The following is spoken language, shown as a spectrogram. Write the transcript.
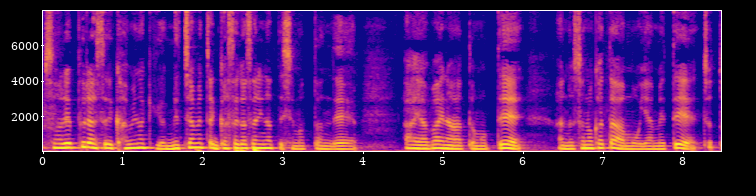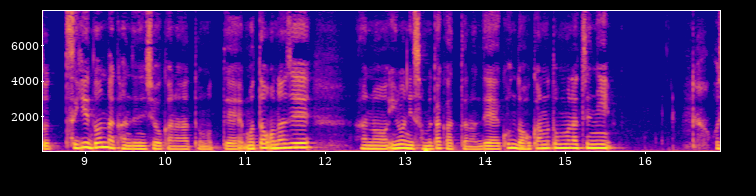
それプラス髪の毛がめちゃめちゃガサガサになってしまったんでああやばいなと思ってあのその方はもうやめてちょっと次どんな感じにしようかなと思ってまた同じあの色に染めたかったので今度は他の友達に教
